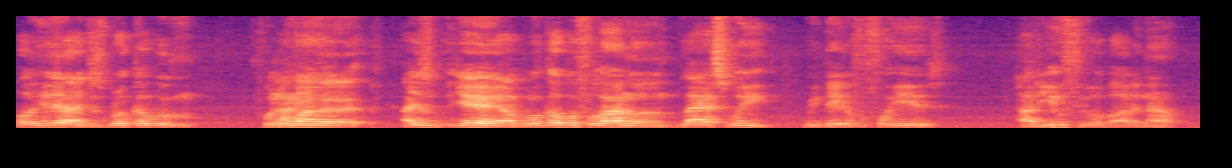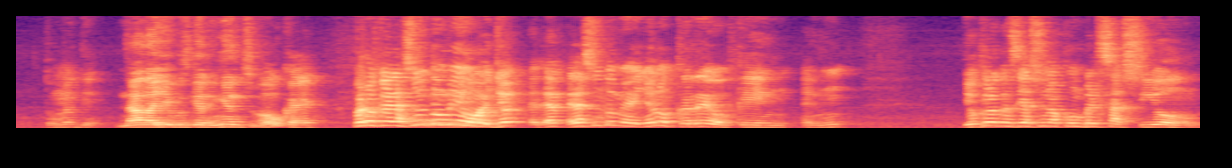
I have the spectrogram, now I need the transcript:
Oh yeah, I just broke up with with my, I just yeah, I broke up with Fulano last week. We dated for four years. How do you feel about it now? ¿Tú me entiendes? Now that you was getting into it. Ok. Pero que el asunto mío, es, yo, el, el asunto mío, yo no creo que en, en un- yo creo que se hace una conversación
